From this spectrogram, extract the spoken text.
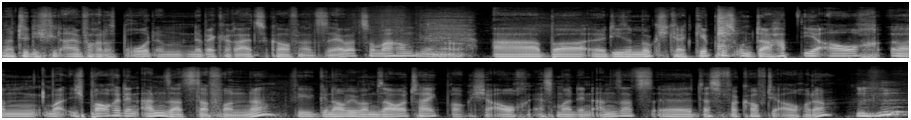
natürlich viel einfacher, das Brot in der Bäckerei zu kaufen, als selber zu machen. Genau. Aber äh, diese Möglichkeit gibt es und da habt ihr auch, ähm, ich brauche den Ansatz davon, ne? Wie, genau wie beim Sauerteig brauche ich ja auch erstmal den Ansatz. Äh, das verkauft ihr auch, oder? Mhm.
